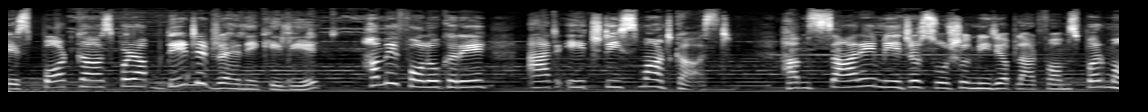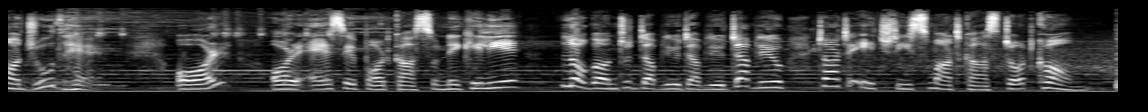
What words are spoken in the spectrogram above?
इस पॉडकास्ट पर अपडेटेड रहने के लिए हमें फॉलो करें एट एच हम सारे मेजर सोशल मीडिया प्लेटफॉर्म्स पर मौजूद हैं और और ऐसे पॉडकास्ट सुनने के लिए log on to W W W dot H D Smartcast dot com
